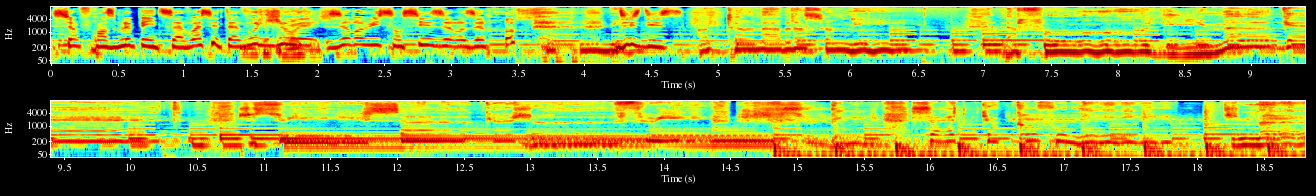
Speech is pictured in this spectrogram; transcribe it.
sur France Bleu Pays de Savoie. C'est à vous de jouer. 90. 0806 00 10 10. intenable insomnie, la folie me guette. Je suis ce que je fuis, je subis cette cacophonie qui me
